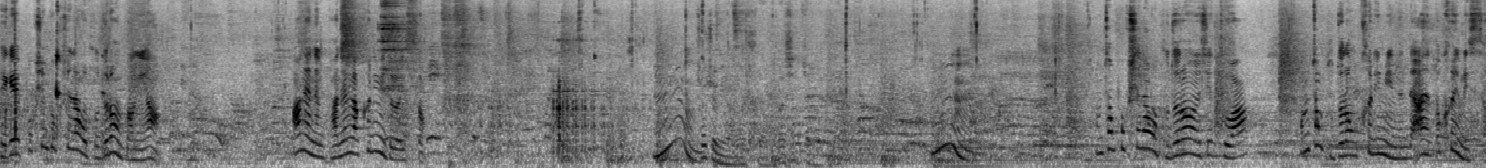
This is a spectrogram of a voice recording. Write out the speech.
되게 폭신폭신하고 부드러운 빵이야. 안에는 바닐라 크림이 들어있어. 초점이 나왔어. 맛있죠? 엄청 폭신하고 부드러운 시트와 엄청 부드러운 크림이 있는데 안에 또 크림이 있어.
